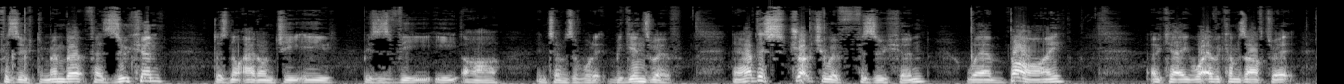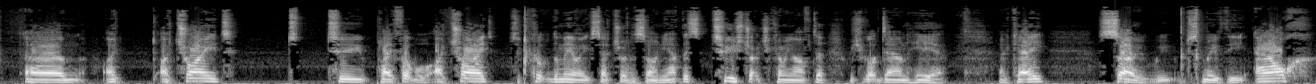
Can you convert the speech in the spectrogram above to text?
versucht. Remember, versuchen does not add on GE because it's V-E-R in terms of what it begins with. Now, I have this structure with versuchen whereby, okay, whatever comes after it, um, I, I tried to play football. I tried to cook the meal, etc., and so on. You have this two structure coming after, which we've got down here. Okay, so we just move the auch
